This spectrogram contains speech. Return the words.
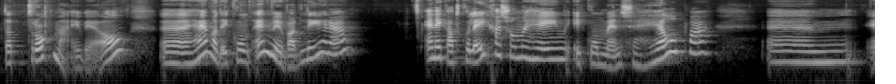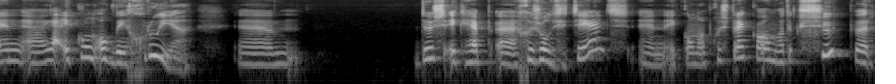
dat, trok mij wel. Uh, hè, want ik kon en weer wat leren. En ik had collega's om me heen. Ik kon mensen helpen. Um, en ja, ik kon ook weer groeien. Um, dus ik heb gesolliciteerd en ik kon op gesprek komen, wat ik super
